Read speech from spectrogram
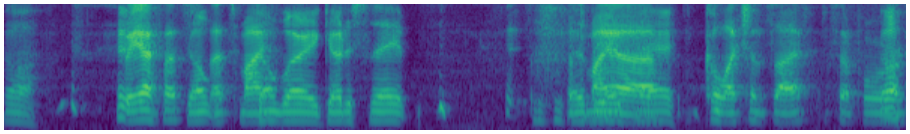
Oh, But yeah, that's don't that's my don't worry. Go to sleep. that's my be uh, collection side. Except for Oh.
